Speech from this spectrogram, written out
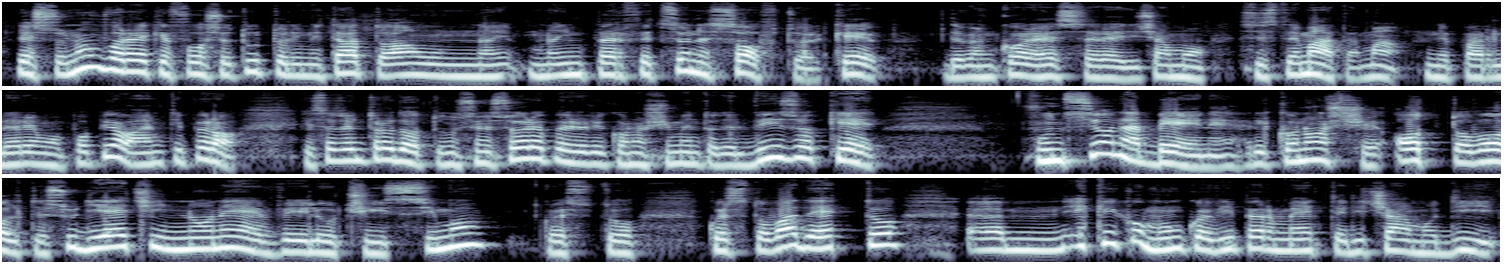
Adesso non vorrei che fosse tutto limitato a una, una imperfezione software che deve ancora essere diciamo sistemata ma ne parleremo un po' più avanti però è stato introdotto un sensore per il riconoscimento del viso che funziona bene riconosce 8 volte su 10 non è velocissimo questo, questo va detto um, e che comunque vi permette diciamo di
